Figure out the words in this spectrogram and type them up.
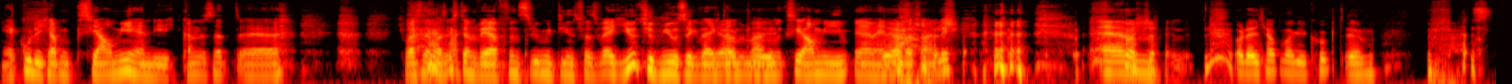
ja gut, ich habe ein Xiaomi-Handy, ich kann das nicht, äh, weiß nicht, was ich dann wäre für ein Streaming-Dienst, was wäre ich? YouTube Music wäre ich Ja, dann mit okay. meinem Xiaomi-Handy Ja, wahrscheinlich. ähm, Wahrscheinlich. Oder ich habe mal geguckt, ähm, was,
